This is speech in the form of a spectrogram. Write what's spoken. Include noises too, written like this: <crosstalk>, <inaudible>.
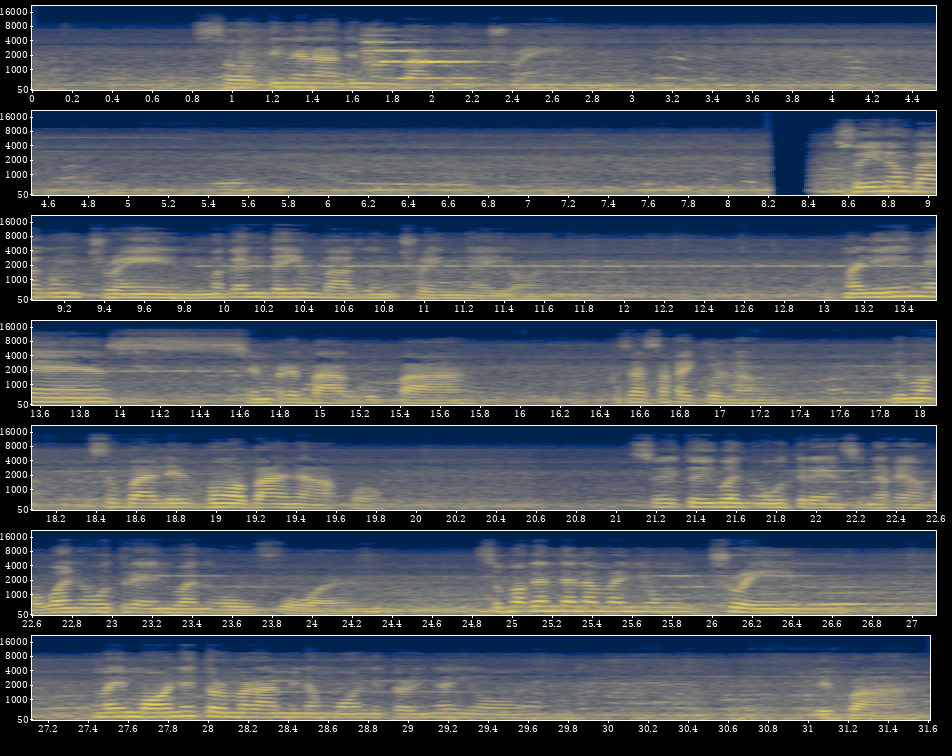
So tingnan natin ng bagong train. So yun ang bagong train. Maganda yung bagong train ngayon. Malinis. Siyempre bago pa. Kasasakay ko lang. Luma so bumaba na ako. So ito yung 103 ang sinakyan ko. 103 and 104. So maganda naman yung train. May monitor, marami ng monitor ngayon. 'Di ba?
